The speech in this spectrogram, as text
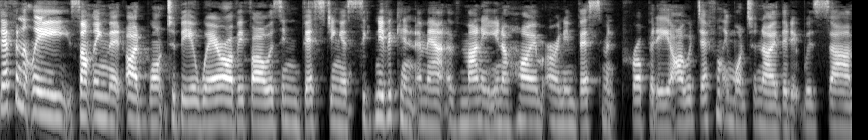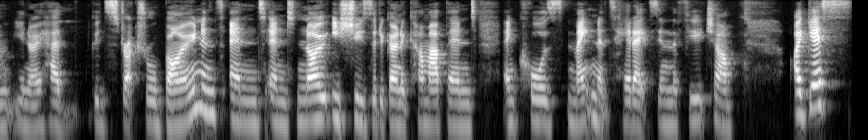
definitely something that I'd want to be aware of if I was investing a significant amount of money in a home or an investment property. I would definitely want to know that it was, um, you know, had good structural bone and and and no issues that are going to come up and and cause maintenance headaches in the future. I guess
